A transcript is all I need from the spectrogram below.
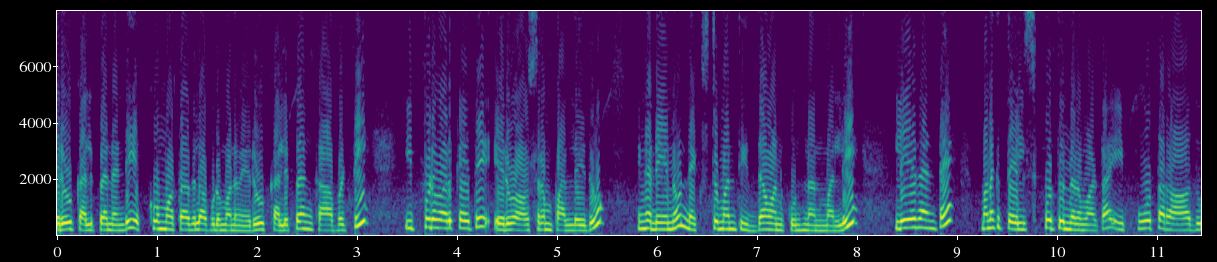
ఎరువు కలిపానండి. ఎక్కువ మోతాదులో అప్పుడు మనం ఎరువు కలిపాం కాబట్టి ఇప్పటి వరకు అయితే ఎరువు అవసరం పడలేదు. ఇంకా నేను నెక్స్ట్ మంత్ ఇద్దాం అనుకుంటున్నాను మళ్ళీ. లేదంటే మనకు తెలిసిపోతుంది అనమాట ఈ పూత రాదు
